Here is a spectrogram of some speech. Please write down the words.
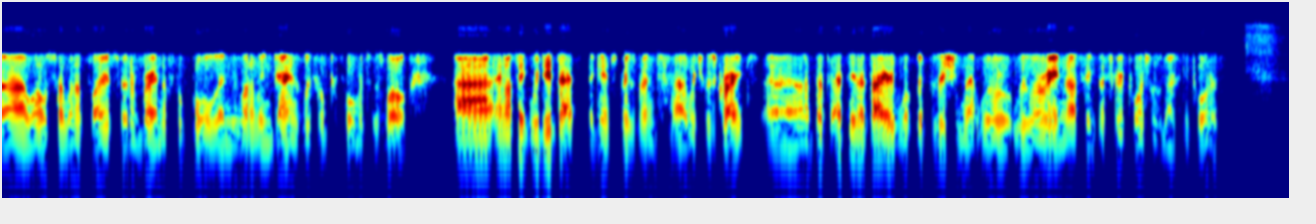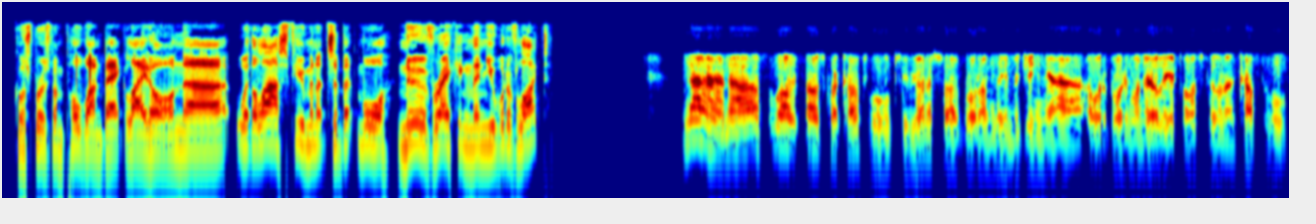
uh, we also want to play a certain brand of football and we want to win games with our performance as well. Uh, and I think we did that against Brisbane, uh, which was great. Uh, but at the end of the day, the position that we were, we were in, I think the three points was the most important. Of course, Brisbane pulled one back late on. Uh, were the last few minutes a bit more nerve wracking than you would have liked? No, no. Well, I was quite comfortable, to be honest. So I brought on Liam McGing. Uh, I would have brought him on earlier if I was feeling uncomfortable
